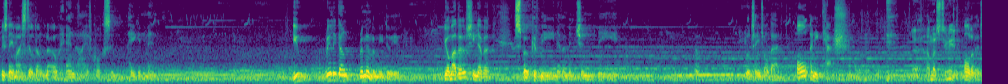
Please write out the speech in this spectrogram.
whose name I still don't know. And I, of course, am Pagan Min. You really don't remember me, do you? Your mother, she never spoke of me, never mentioned me. We'll change all that. All I need cash. Uh, how much do you need? All of it.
